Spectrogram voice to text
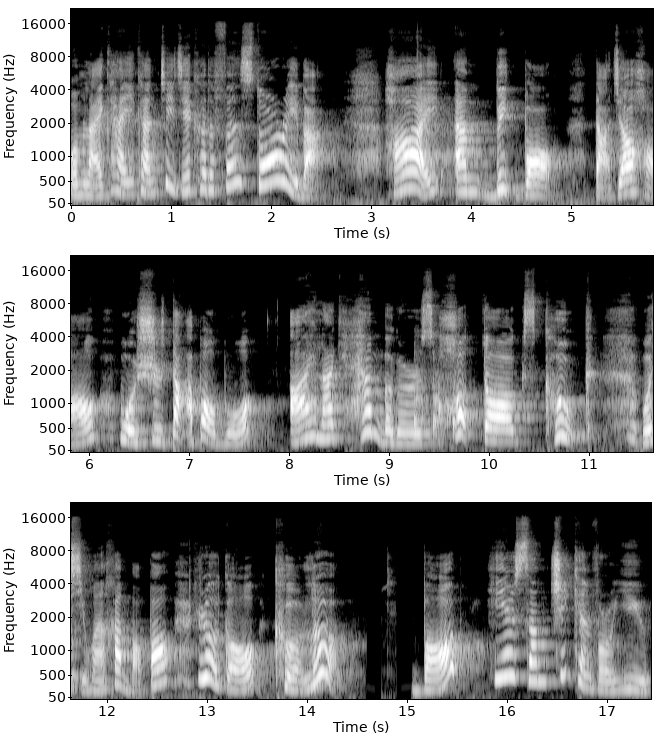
我们来看一看这节课的 fun story 吧。Hi, I'm Big Bob。大家好，我是大鲍勃。I like hamburgers, hot dogs, Coke。我喜欢汉堡包、热狗、可乐。Bob, here's some chicken for you.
